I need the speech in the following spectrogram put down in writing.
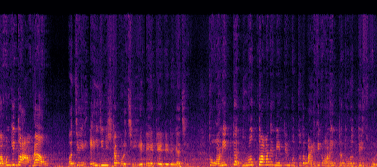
তখন কিন্তু আমরাও হচ্ছে এই জিনিসটা করেছি হেঁটে হেঁটে হেঁটে হেঁটে গেছি। তো অনেকটা দূরত্ব আমাদের মেনটেন করতে হতো। বাড়ি থেকে অনেকটা দূরত্ব স্কুল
